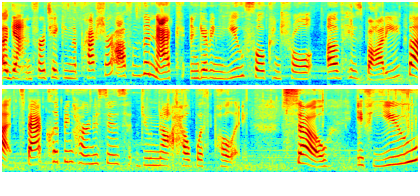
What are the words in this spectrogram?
again, for taking the pressure off of the neck and giving you full control of his body, but back clipping harnesses do not help with pulling. So if you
